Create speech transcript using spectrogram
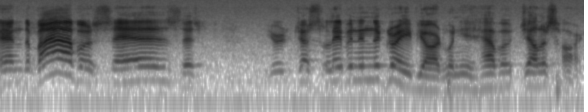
And the Bible says that you're just living in the graveyard when you have a jealous heart.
